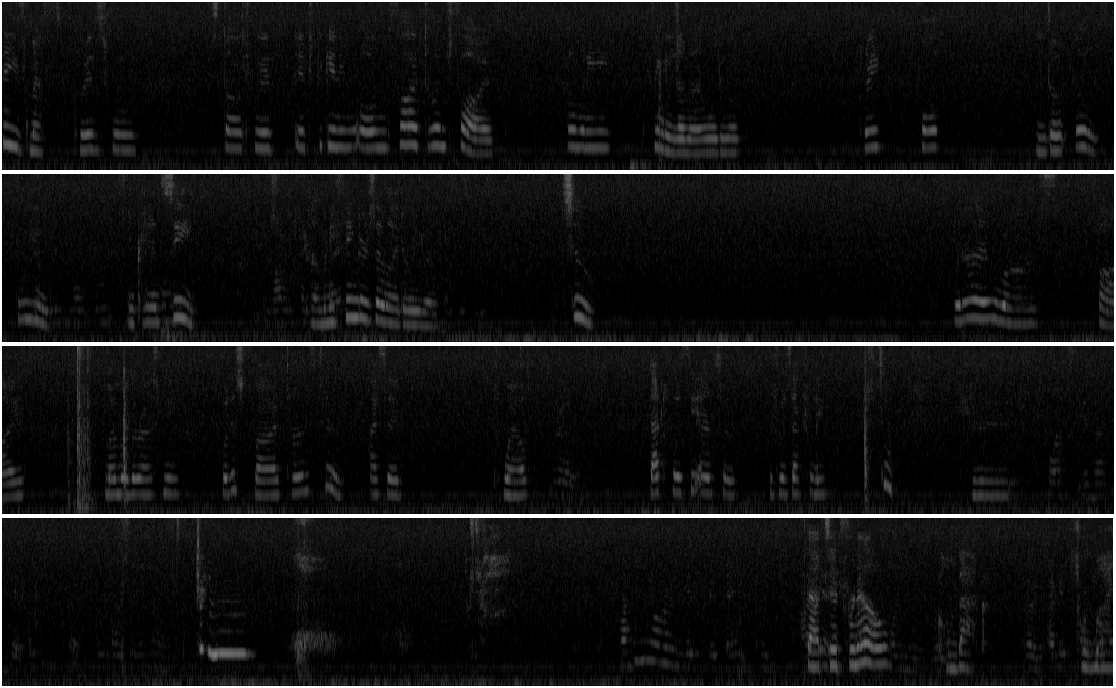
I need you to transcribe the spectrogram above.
These maths quiz will start with it beginning on 5 times 5. How many fingers am I holding up? 3? 4? You don't know, do you? You can't see. How many fingers am I doing up? 2. My mother asked me, what is five times two? I said, twelve. That was the answer. It was actually two. That's it for now. Come back for my.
